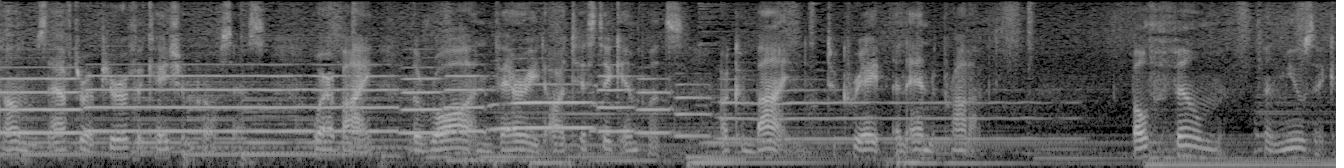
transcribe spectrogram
comes after a purification process whereby the raw and varied artistic inputs are combined to create an end product. Both film and music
